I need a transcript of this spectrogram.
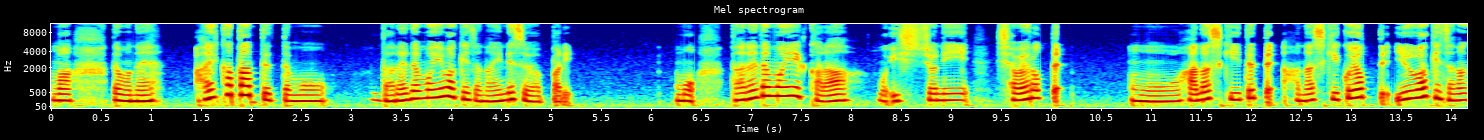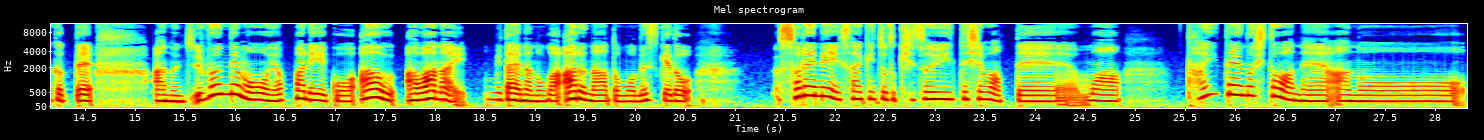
まあ、でもね、相方って言っても、誰でもいいわけじゃないんですよ、やっぱり。もう誰でもいいから、もう一緒に喋ろって。もう話聞いてって、話聞くよっていうわけじゃなくて、あの自分にもやっぱりこう合う合わないみたいなのがあるなと思うんですけど、それに最近ちょっと気づいてしまって、まあ、大抵の人はね、あの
